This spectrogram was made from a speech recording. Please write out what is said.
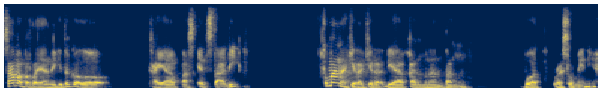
sama pertanyaannya gitu kalau kayak pas Edge tadi, ke mana kira-kira dia akan menantang buat WrestleMania?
